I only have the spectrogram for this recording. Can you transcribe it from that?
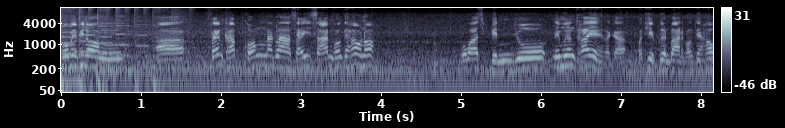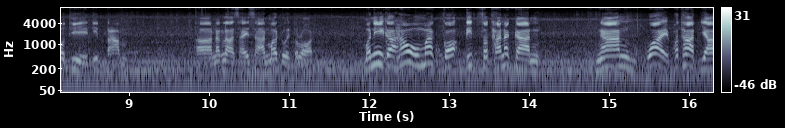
พ่อแม่พี่น้องอแฟนคลับของนักล่าสายอีสานของเฮาเนาะบ่ว่าสิเป็นอยู่ในเมืองไทยแล้วก็ประเทศเพื่อนบ้านของเฮาที่ติดตามนักล่าสายอีสานมาโดยตลอดวันนี้ก็เฮามาเกาะติดสถานการณ์ งานไหว้พระธาตุยา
